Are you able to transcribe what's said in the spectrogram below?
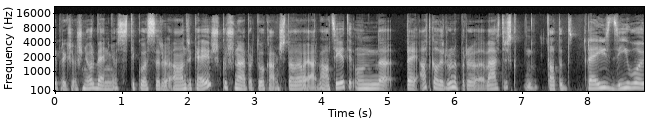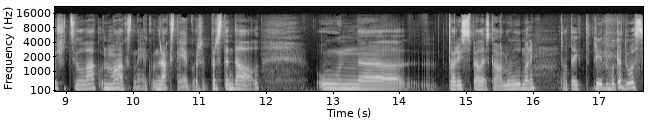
iepriekšējos ņurbēniņos tikos ar Andriu Keišu, kurš runāja par to, kā viņš spēlēja ar vācieti. Un eh, te atkal ir runa par eh, vēsturisku, nu, tātad reiz dzīvojušu cilvēku un mākslinieku un rakstnieku par Stendālu. Un uh, to arī spēlēs kā Lūmani, tā teikt, brieduma gados.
